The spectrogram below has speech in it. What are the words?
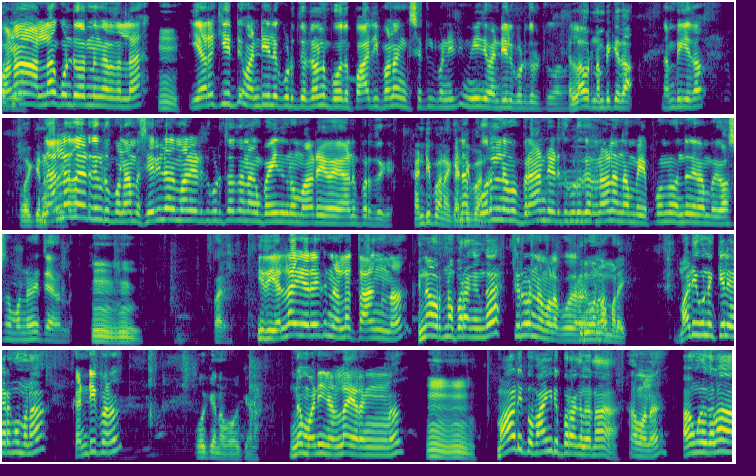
பணம் எல்லாம் கொண்டு வரணுங்கிறதில்ல. இறக்கிட்டு வண்டியில் கொடுத்துட்டாலும் போதும். பாதி பணம் செட்டில் பண்ணிட்டு மீதி வண்டியில் கொடுத்துட்டுலாம் எல்லாம் ஒரு நம்பிக்கை தான் நம்பிக்கை தான் ஓகேண்ணா நல்லதாக எடுத்து கொடுப்போம். நம்ம சரியில்லாத மாடு எடுத்து கொடுத்தா தான் நாங்கள் பயந்துக்கணும் மாடு அனுப்புறதுக்கு. கண்டிப்பாண்ணா கண்டிப்பா பொருள் நம்ம பிராண்ட் எடுத்து கொடுக்கறதுனால நம்ம எப்பவுமே வந்து நம்ம யோசனை பண்ணவே தேவையில்ல. ம் ம். பாரு. இது எல்லா ஏரியாவுக்கும் நல்லா தாங்குனா என்ன வரணும் போறாங்க இவங்க? திருவண்ணாமலை போதும் திருவண்ணாமலை. மடி ஒன்று கீழே இறங்குமாண்ணா? கண்டிப்பாண்ணா ஓகேண்ணா ஓகேண்ணா. இன்னும் மணி நல்லா ம் மாடு இப்போ வாங்கிட்டு போறாங்களேண்ணா? ஆமாண்ணா. அவங்களுக்கெல்லாம்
